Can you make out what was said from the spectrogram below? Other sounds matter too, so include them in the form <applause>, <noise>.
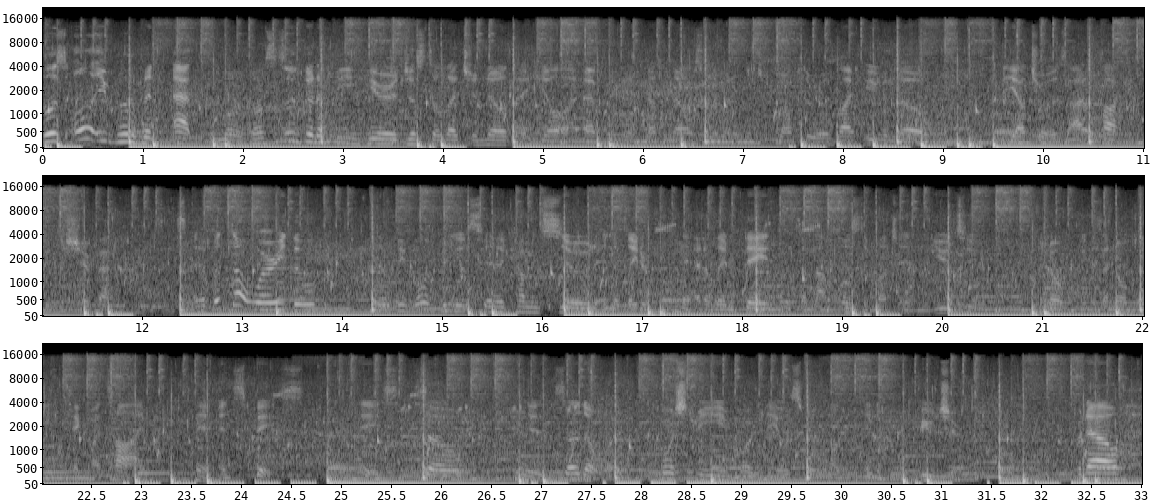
Well, it's all irrelevant at the moment, but I'm still gonna be here just to let you know that y'all have been nothing else in the middle of what you've through with life, even though the outro is out of pocket due to sheer reasons. Uh, but don't worry, though, there'll be more videos uh, coming soon in the later at a later date since I'm not posting much in YouTube. You know, because I normally take my time in, in space. Space. So, <clears throat> so don't worry. More streams know.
